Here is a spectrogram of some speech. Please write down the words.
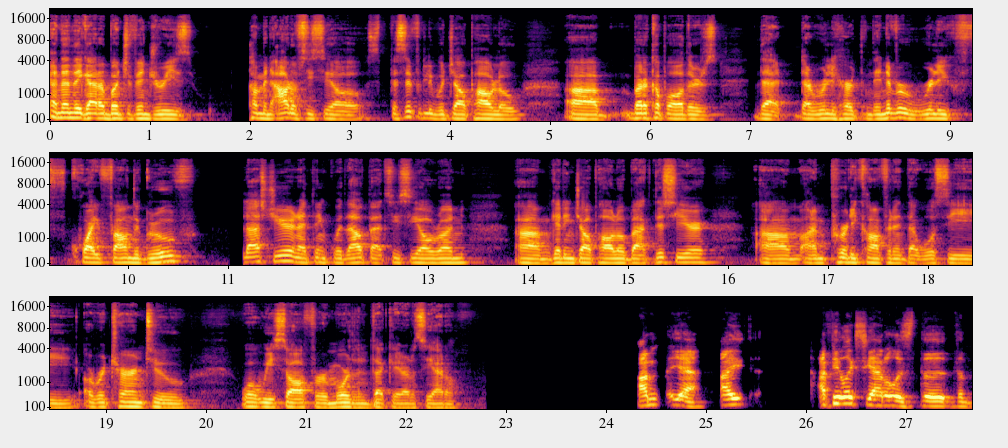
And then they got a bunch of injuries coming out of CCL, specifically with João Paulo, uh, but a couple others that, that really hurt them. They never really f- quite found the groove last year, and I think without that CCL run, um, getting João Paulo back this year, um, I'm pretty confident that we'll see a return to what we saw for more than a decade out of Seattle. Um, yeah, I I feel like Seattle is the the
